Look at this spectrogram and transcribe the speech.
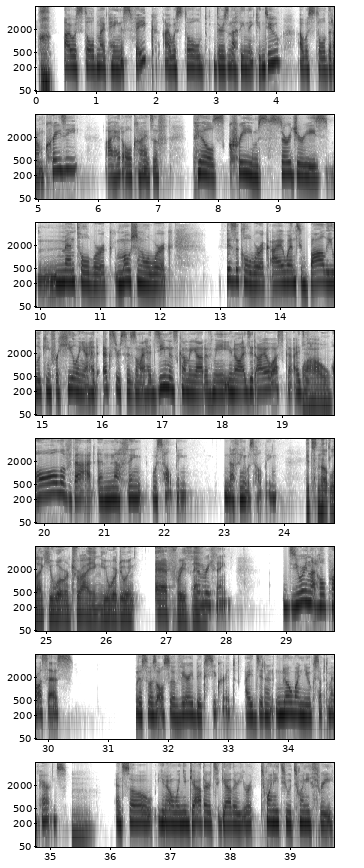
I was told my pain is fake. I was told there's nothing they can do. I was told that I'm crazy. I had all kinds of pills, creams, surgeries, mental work, emotional work, physical work. I went to Bali looking for healing. I had exorcism. I had demons coming out of me. You know, I did ayahuasca. I did Wow. all of that, and nothing was helping. Nothing was helping. It's not like you weren't trying. You were doing everything. Everything. During that whole process, this was also a very big secret. I didn't, no one knew except my parents. Mm. And so, you know, when you gather together, you're 22, 23,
